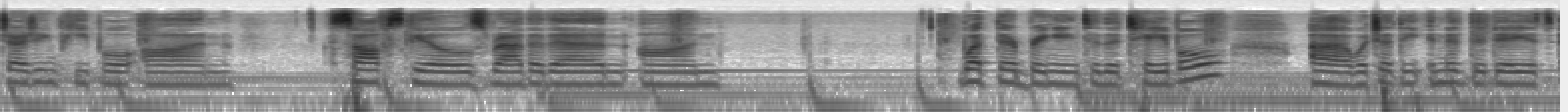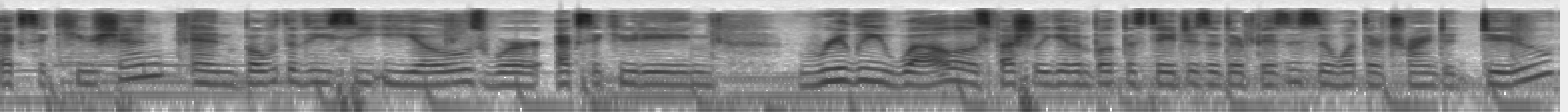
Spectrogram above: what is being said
judging people on soft skills rather than on what they're bringing to the table, uh, which at the end of the day is execution. And both of these CEOs were executing really well, especially given both the stages of their business and what they're trying to do.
